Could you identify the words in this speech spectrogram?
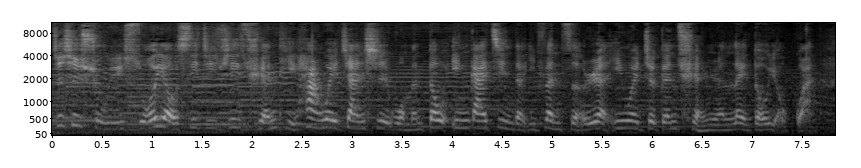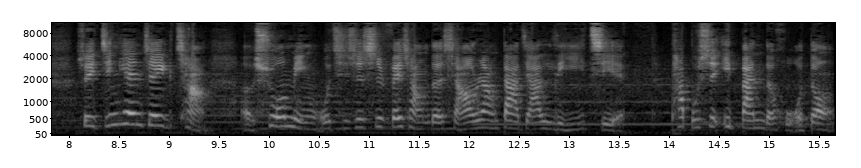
这是属于所有 CGC 全体捍卫战士，我们都应该尽的一份责任，因为这跟全人类都有关。所以今天这一场呃说明，我其实是非常的想要让大家理解，它不是一般的活动，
